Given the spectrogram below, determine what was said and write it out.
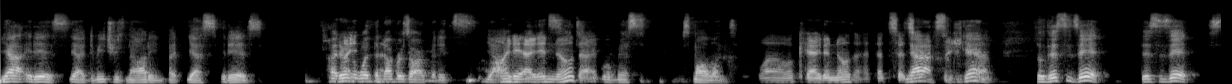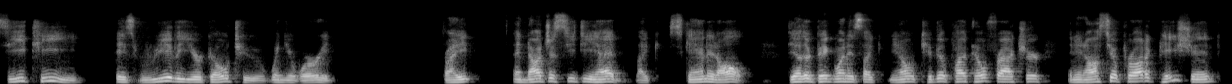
yeah, it is. Yeah, Dimitri's nodding, but yes, it is. I don't know what the numbers are, but it's yeah. Oh, I, did, I didn't know that. We'll miss small ones. Wow. Okay, I didn't know that. That's, that's yeah. So again, so this is it. This is it. CT is really your go-to when you're worried, right? And not just CT head, like scan it all. The other big one is like you know tibial plateau fracture in an osteoporotic patient.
